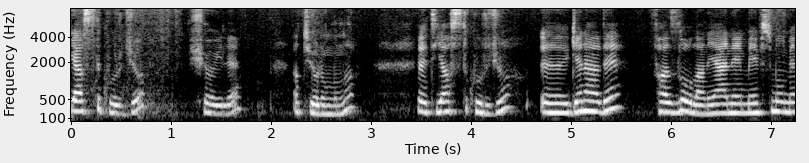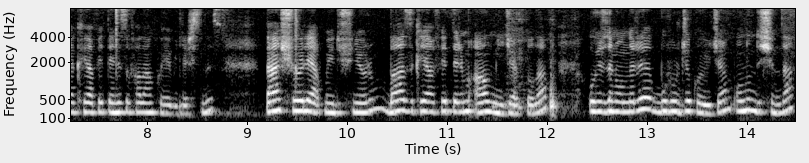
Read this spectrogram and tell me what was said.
yastık hurcu. Şöyle atıyorum bunu. Evet yastık hurcu. Ee, genelde fazla olan yani mevsim olmayan kıyafetlerinizi falan koyabilirsiniz. Ben şöyle yapmayı düşünüyorum. Bazı kıyafetlerimi almayacak dolap. O yüzden onları bu hurca koyacağım. Onun dışında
